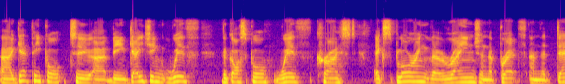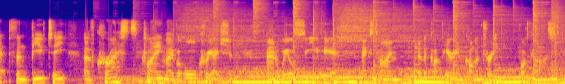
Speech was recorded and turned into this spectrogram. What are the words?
uh, get people to uh, be engaging with the gospel with Christ, exploring the range and the breadth and the depth and beauty of Christ's claim over all creation. And we'll see you here next time at the Kuyperian Commentary podcast.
